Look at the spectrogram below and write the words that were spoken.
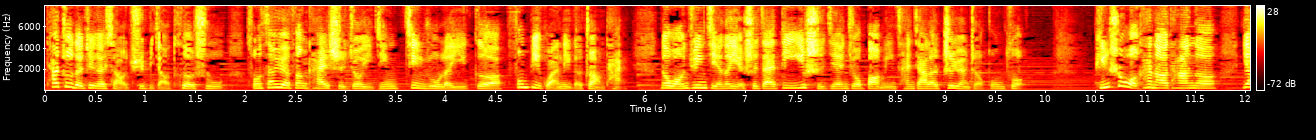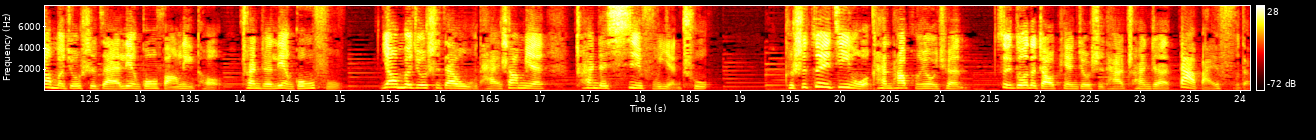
他住的这个小区比较特殊，从三月份开始就已经进入了一个封闭管理的状态。那王俊杰呢，也是在第一时间就报名参加了志愿者工作。平时我看到他呢，要么就是在练功房里头穿着练功服，要么就是在舞台上面穿着戏服演出。可是最近我看他朋友圈最多的照片就是他穿着大白服的。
